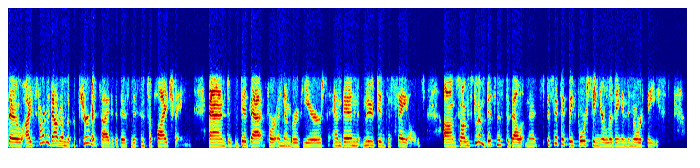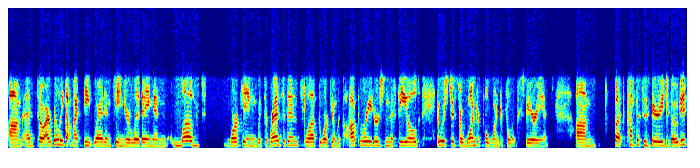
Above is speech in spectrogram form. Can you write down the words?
so I started out on the procurement side of the business in supply chain and did that for a number of years and then moved into sales. Um, so I was doing business development specifically for senior living in the Northeast. Um, and so I really got my feet wet in senior living and loved working with the residents, loved working with the operators in the field. It was just a wonderful, wonderful experience. Um, but Compass is very devoted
